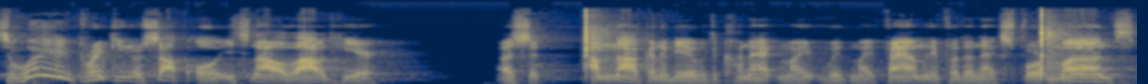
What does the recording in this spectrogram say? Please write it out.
So why are you breaking your yourself? Oh, it's not allowed here. I said, I'm not going to be able to connect my, with my family for the next four months.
